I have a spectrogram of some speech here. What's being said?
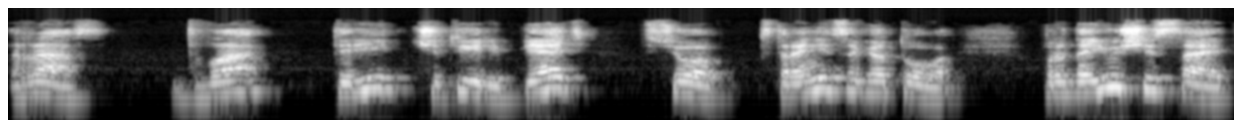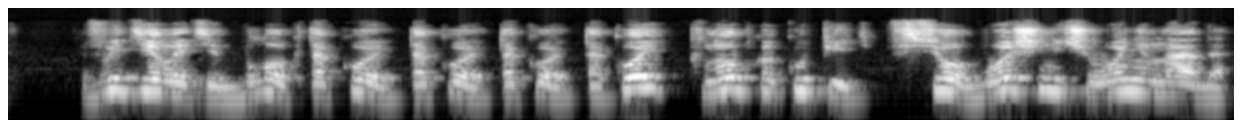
раз, два, три, четыре, пять. Все, страница готова. Продающий сайт. Вы делаете блок такой, такой, такой, такой, кнопка купить. Все, больше ничего не надо.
